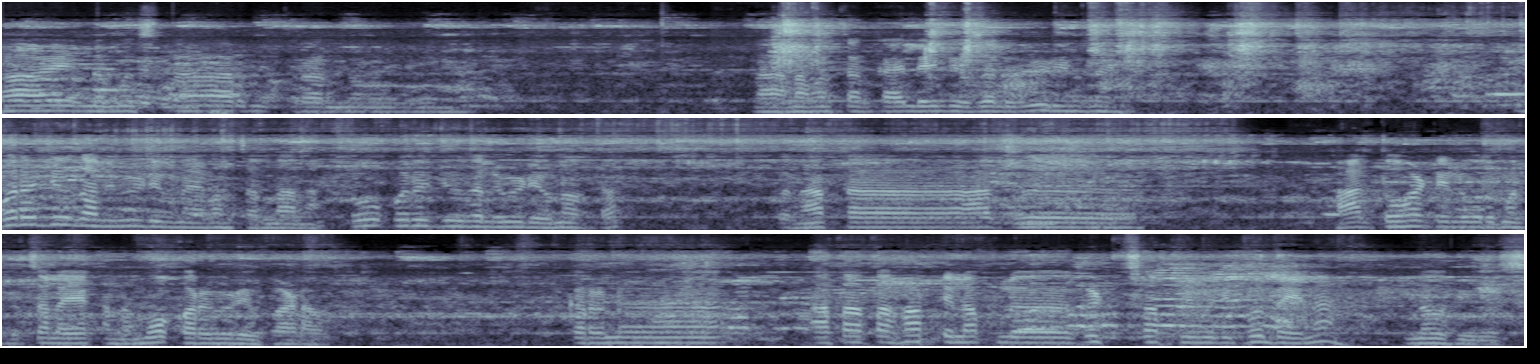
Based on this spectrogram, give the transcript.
हाय नमस्कार मित्रांनो. ना म्हणतात काय लई दिवस झालं व्हिडिओ नाही. बरेच दिवस झालं व्हिडिओ नाही म्हणतात नाना हो बरेच दिवस झालं व्हिडिओ नव्हता. पण आता आज आज आलतो हॉटेलवर म्हटलं चला एखादा मोकार व्हिडिओ काढावा. कारण आता आता हॉटेल आपलं गट सापणीमध्ये बंद आहे ना नऊ दिवस.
